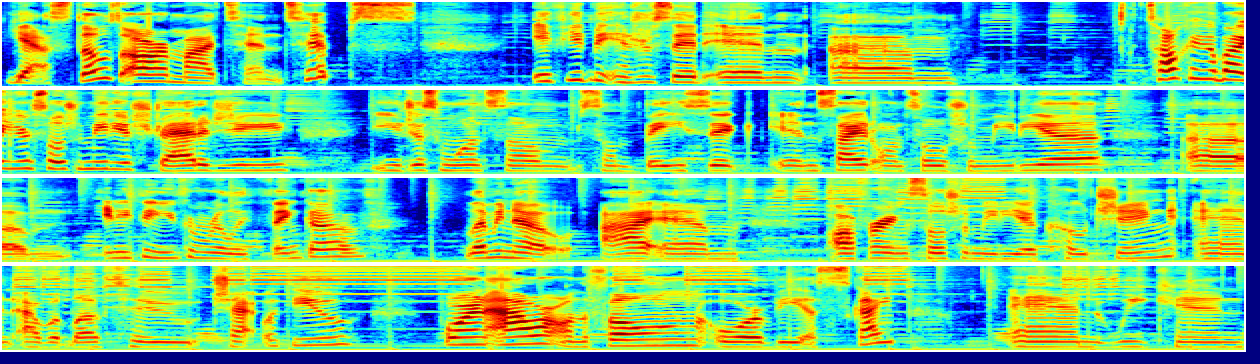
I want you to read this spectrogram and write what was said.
yes, those are my 10 tips. If you'd be interested in um, talking about your social media strategy you just want some some basic insight on social media um, anything you can really think of let me know. I am offering social media coaching and i would love to chat with you for an hour on the phone or via skype and we can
